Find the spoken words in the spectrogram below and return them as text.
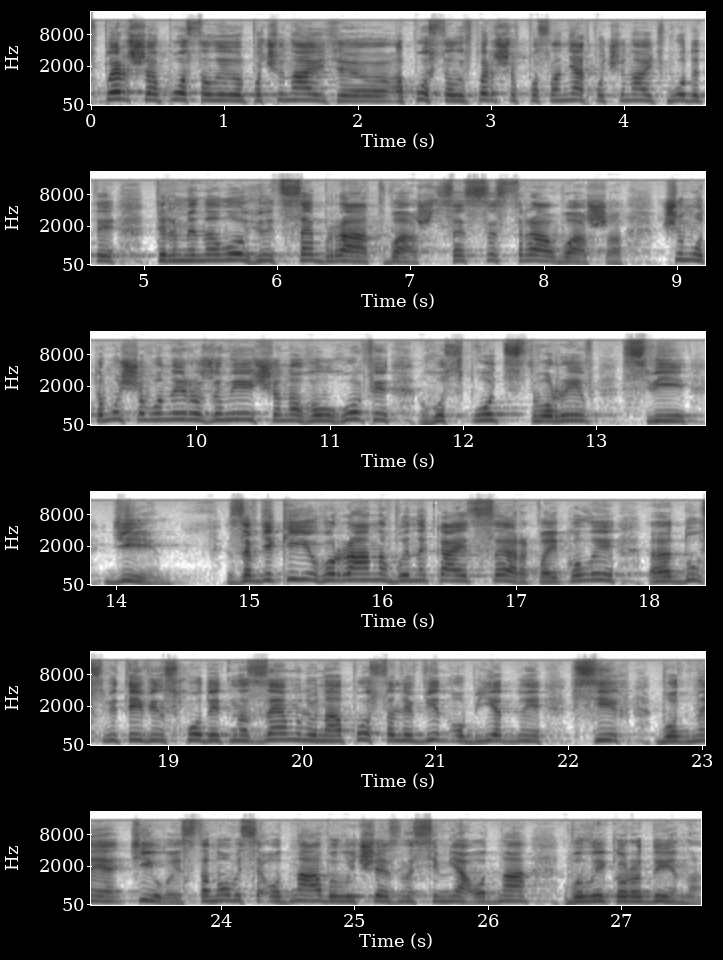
Вперше апостоли починають, е, апостоли вперше в посланнях починають вводити термінологію це брат ваш, це сестра ваша. Чому? Тому що вони розуміють, що на Голгофі Господь створив свій дім. Завдяки його ранам виникає церква. І коли е, Дух Святий він сходить на землю, на апостолів, він об'єднує всіх в одне тіло. І становиться одна величезна сім'я, одна велика родина.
